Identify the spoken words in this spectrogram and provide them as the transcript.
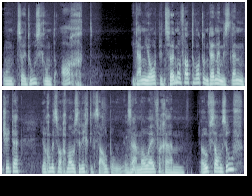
Und 2008, in diesem Jahr, bin ich zweimal Vater geworden. Und dann haben wir uns dann entschieden, ja komm, jetzt machen wir mal ein richtiges Album. Jetzt nehmen wir einfach ähm, elf Songs auf.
